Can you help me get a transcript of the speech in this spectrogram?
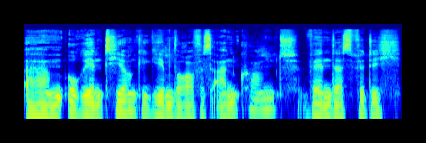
ähm, Orientierung gegeben, worauf es ankommt. Wenn das für dich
